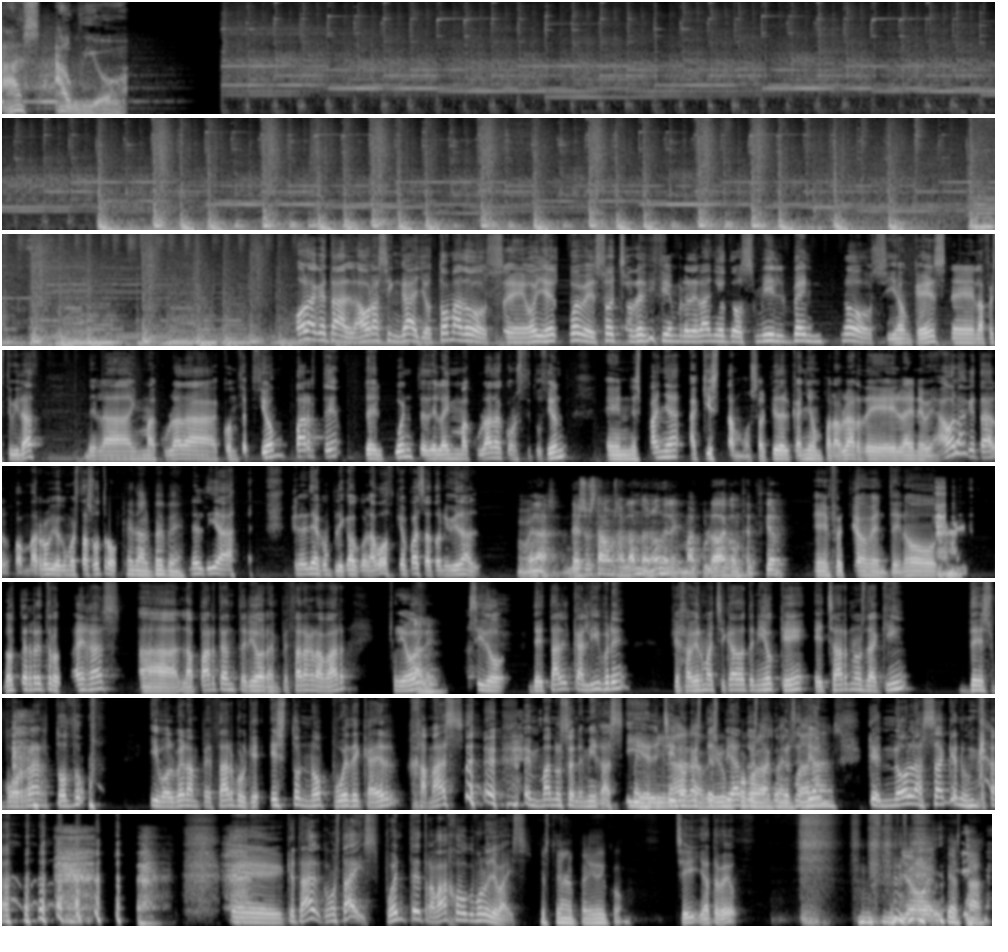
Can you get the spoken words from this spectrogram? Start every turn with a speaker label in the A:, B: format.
A: Haz audio.
B: Hola, ¿qué tal? Ahora sin gallo, toma dos. Eh, hoy es jueves 8 de diciembre del año 2022 y aunque es eh, la festividad de la Inmaculada Concepción, parte del puente de la Inmaculada Constitución en España, aquí estamos al pie del cañón para hablar de la NBA. Hola, ¿qué tal? Juan Rubio, ¿cómo estás? Otro.
C: ¿Qué tal, Pepe?
B: En el día, en el día complicado con la voz. ¿Qué pasa, Tony Vidal?
D: Muy buenas. De eso estábamos hablando, ¿no? De la Inmaculada Concepción.
B: Efectivamente, no, no te retrotraigas a la parte anterior, a empezar a grabar, que hoy
D: Vale.
B: ha sido de tal calibre que Javier Machicado ha tenido que echarnos de aquí, desborrar todo y volver a empezar, porque esto no puede caer jamás en manos enemigas. Y el chino que esté espiando esta conversación,
C: ventanas.
B: que no la saque nunca. Eh, ¿Qué tal? ¿Cómo estáis? ¿Puente? ¿Trabajo? ¿Cómo lo lleváis?
C: Yo estoy en el periódico.
B: Sí, ya te veo.
D: Yo,
C: ya está.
